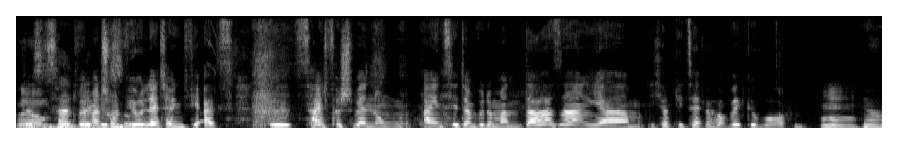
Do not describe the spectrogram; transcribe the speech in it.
Ja. Das ist halt Wenn man schon so. Violetta irgendwie als äh, Zeitverschwendung einzählt, dann würde man da sagen, ja, ich habe die Zeit einfach weggeworfen. Mhm. Ja.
